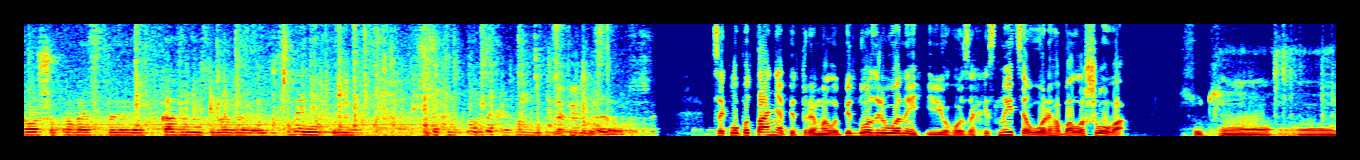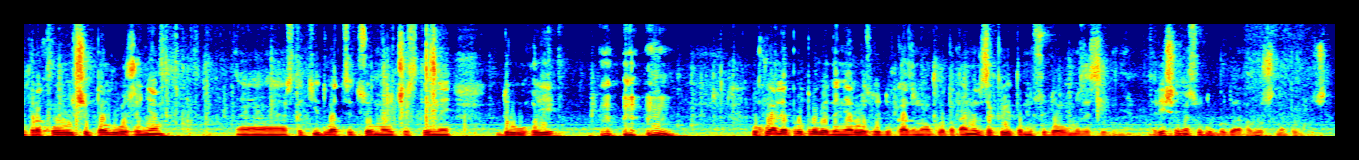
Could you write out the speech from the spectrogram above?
прошу провести вказане судове засідання у ну, закритому. Закрытым Це клопотання підтримали підозрюваний і його захисниця Ольга Балашова. Суд, е, е, враховуючи положення е, статті 27 частини 2, ухвалює про проведення розгляду вказаного клопотання в закритому судовому засіданні. Рішення суду буде оголошено публічно.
